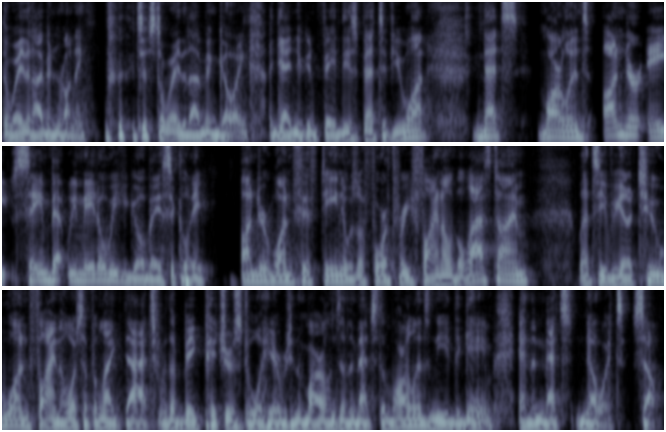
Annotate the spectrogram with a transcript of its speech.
The way that I've been running, just the way that I've been going. Again, you can fade these bets if you want. Mets, Marlins, under eight. Same bet we made a week ago, basically. Under 115. It was a 4 3 final the last time. Let's see if we get a 2 1 final or something like that with a big pitcher's duel here between the Marlins and the Mets. The Marlins need the game, and the Mets know it. So,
